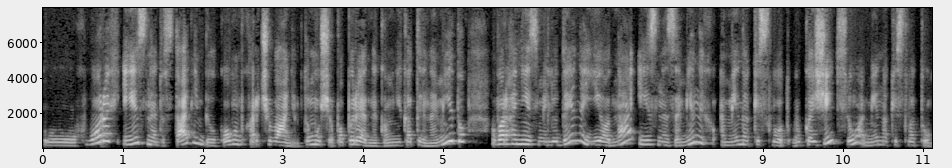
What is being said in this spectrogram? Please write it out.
у хворих із недостатнім білковим харчуванням, тому що попередником нікотинаміду в організмі людини є одна із незамінних амінокислот. Укажіть цю амінокислоту.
